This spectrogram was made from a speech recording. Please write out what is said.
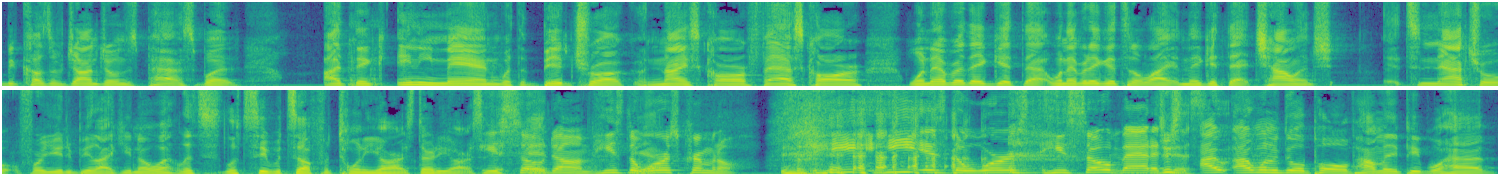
because of Jon Jones' past, but. I think any man with a big truck, a nice car, fast car, whenever they get that, whenever they get to the light and they get that challenge, it's natural for you to be like, you know what? Let's let's see what's up for twenty yards, thirty yards. He's so It- dumb. He's the yeah. worst criminal. he he is the worst. He's so bad at Just this. I, I want to do a poll of how many people have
